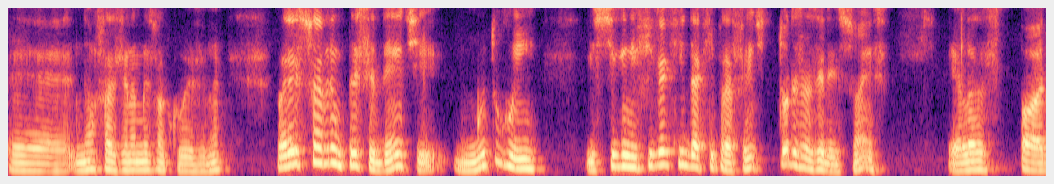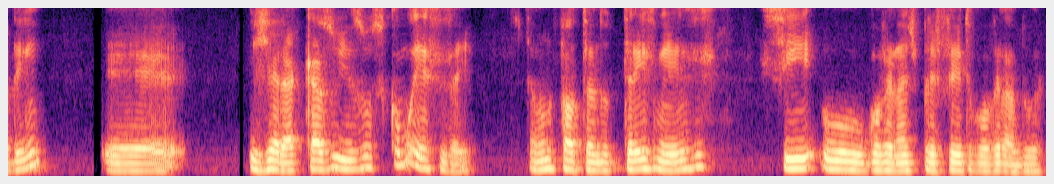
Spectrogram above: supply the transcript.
é, não fazendo a mesma coisa. Né? Agora, isso abre um precedente muito ruim. Isso significa que daqui para frente, todas as eleições elas podem é, gerar casuísmos como esses aí. Então, faltando três meses, se o governante, prefeito, governador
